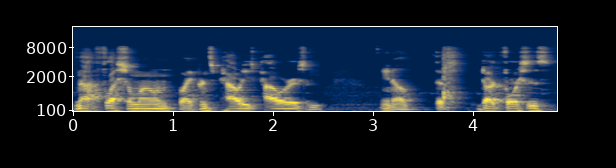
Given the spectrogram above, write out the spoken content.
not flesh alone, by principalities, powers, and you know the dark forces.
